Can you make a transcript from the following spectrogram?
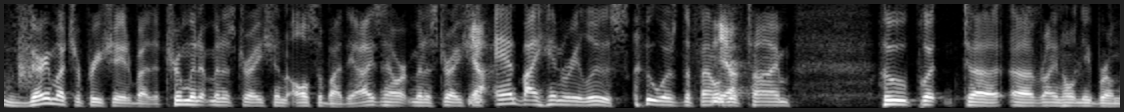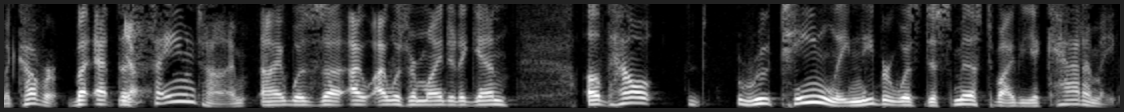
Very much appreciated by the Truman administration, also by the Eisenhower administration, yeah. and by Henry Luce, who was the founder yeah. of Time, who put uh, uh, Reinhold Niebuhr on the cover. But at the same time, I was I, I was reminded again of how routinely Niebuhr was dismissed by the Academy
